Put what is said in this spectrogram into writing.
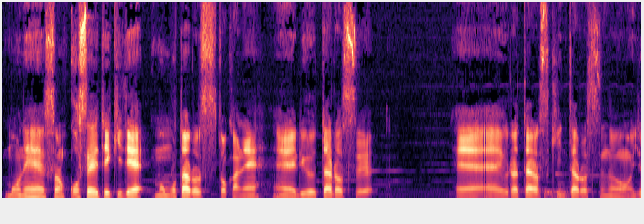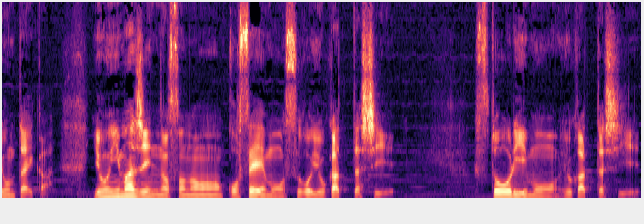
もねその個性的で桃太郎とかね、え、龍太郎えー、ウラタロス・キンタロスの4体か。4イマジンのその個性もすごい良かったしストーリーも良かったし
